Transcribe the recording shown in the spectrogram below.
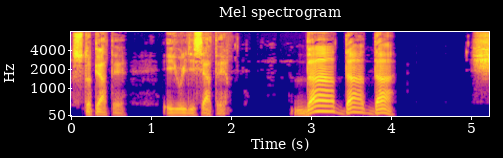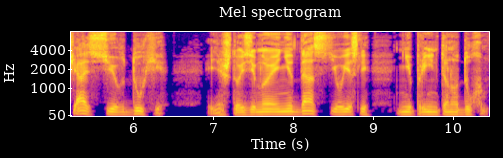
105 июль 10 Да, да, да. Счастье в духе, и ничто земное не даст его, если не принято оно духом.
